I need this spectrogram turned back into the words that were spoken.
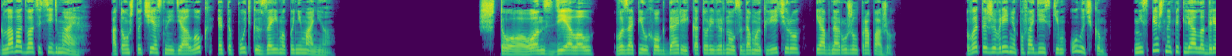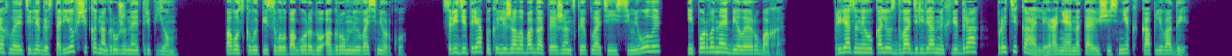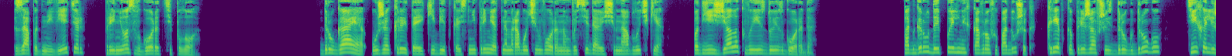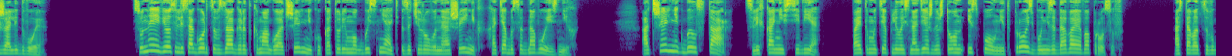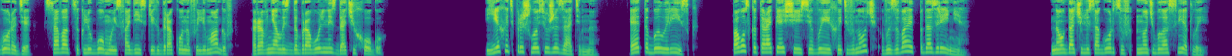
Глава 27. О том, что честный диалог — это путь к взаимопониманию. «Что он сделал?» — возопил Хок Дарий, который вернулся домой к вечеру и обнаружил пропажу. В это же время по фадийским улочкам неспешно петляла дряхлая телега старьевщика, нагруженная тряпьем. Повозка выписывала по городу огромную восьмерку. Среди тряпок лежало богатое женское платье из семиолы и порванная белая рубаха. Привязанные у колес два деревянных ведра протекали, роняя на тающий снег капли воды. Западный ветер принес в город тепло. Другая, уже крытая кибитка с неприметным рабочим вороном, восседающим на облучке, подъезжала к выезду из города. Под грудой пыльных ковров и подушек, крепко прижавшись друг к другу, тихо лежали двое. Суней вез лесогорцев за город к магу-отшельнику, который мог бы снять зачарованный ошейник хотя бы с одного из них. Отшельник был стар, слегка не в себе, поэтому теплилась надежда, что он исполнит просьбу, не задавая вопросов. Оставаться в городе, соваться к любому из фадийских драконов или магов равнялось добровольной сдаче Хогу. Ехать пришлось уже затемно. Это был риск, Повозка, торопящаяся выехать в ночь, вызывает подозрения. На удачу лесогорцев ночь была светлой.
